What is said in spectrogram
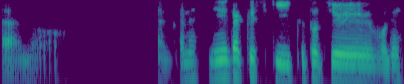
あの、なんですかね、入学式行く途中もね、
